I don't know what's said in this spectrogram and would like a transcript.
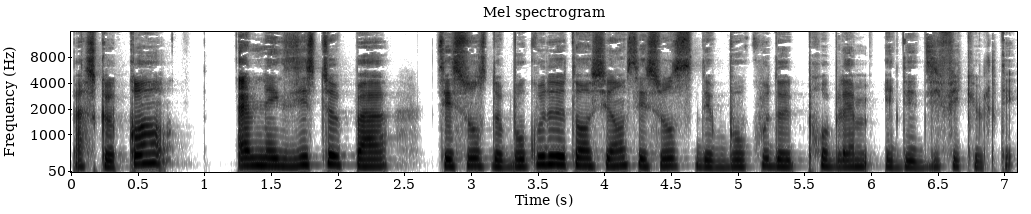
Parce que quand elle n'existe pas, c'est source de beaucoup de tensions, c'est source de beaucoup de problèmes et de difficultés.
